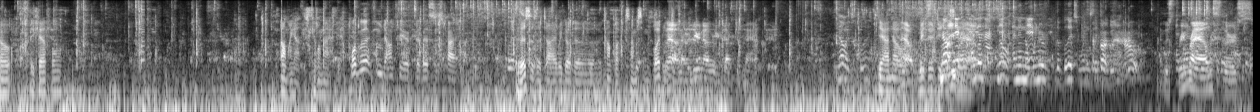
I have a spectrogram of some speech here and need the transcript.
Oh, be careful. Oh my god, he's killing my FPL. What will it come down to for this is tied? If this is a tie, we go to complex. I'm assuming. Well, I No, no, you're not an objective map. No, it's blitz. Yeah, no, No. we do D. No, Three Nick, rounds. And then no, and then the Nick. winner the blitz wins the Fuck, TD. man, no. There's three then we go rounds. the There's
